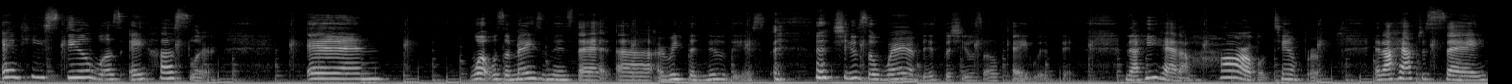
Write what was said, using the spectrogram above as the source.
and he still was a hustler. And what was amazing is that uh, Aretha knew this. she was aware of this, but she was okay with it. Now, he had a horrible temper. And I have to say,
